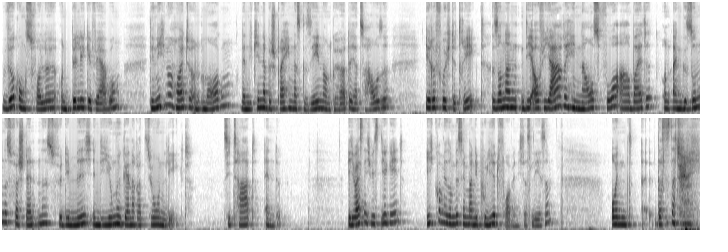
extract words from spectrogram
wirkungsvolle und billige Werbung, die nicht nur heute und morgen, denn die Kinder besprechen das Gesehene und Gehörte ja zu Hause, ihre Früchte trägt, sondern die auf Jahre hinaus vorarbeitet und ein gesundes Verständnis für die Milch in die junge Generation legt. Zitat Ende. Ich weiß nicht, wie es dir geht. Ich komme mir so ein bisschen manipuliert vor, wenn ich das lese. Und äh, das ist natürlich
